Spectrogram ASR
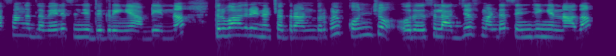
அரசாங்கத்துல வேலை செஞ்சுட்டு இருக்கிறீங்க அப்படின்னா திருவாதிரை நட்சத்திர அன்பர்கள் கொஞ்சம் ஒரு சில அட்ஜஸ்ட்மெண்ட்டை செஞ்சீங்கன்னா தான்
